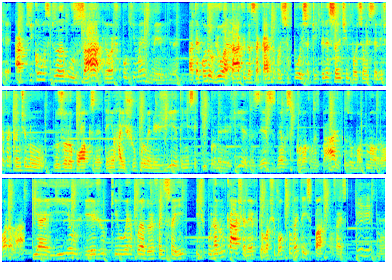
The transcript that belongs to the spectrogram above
É, aqui, como você precisa usar, eu acho um pouquinho mais meme, né? Até quando eu vi o ataque dessa carta, eu falei assim: pô, isso aqui é interessante, hein? pode ser um excelente atacante no, no Zorobox, né? Tem o Raichu por uma energia, tem esse aqui por uma energia. Às vezes, né, você coloca umas básicas ou bota uma Aurora lá. E aí eu vejo que o apoiador faz isso aí e, tipo, já não encaixa, né? Porque o Lost Box não vai ter espaço pra usar isso. Uhum.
